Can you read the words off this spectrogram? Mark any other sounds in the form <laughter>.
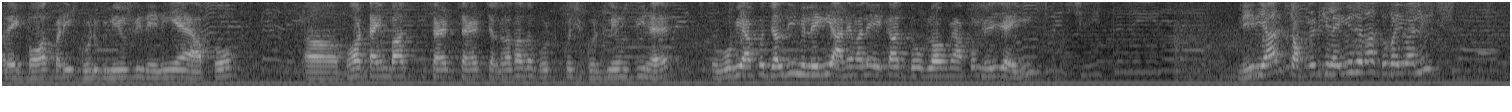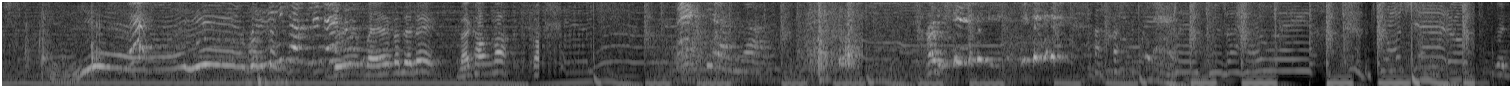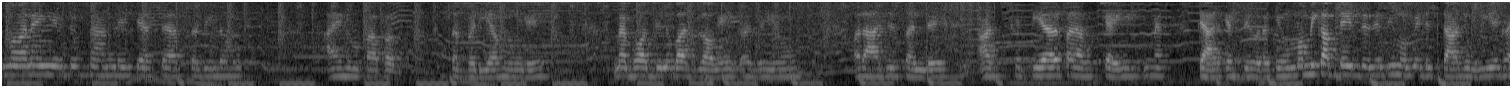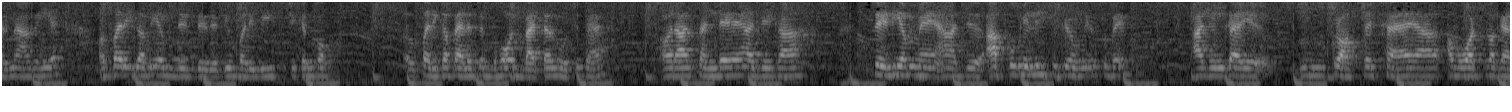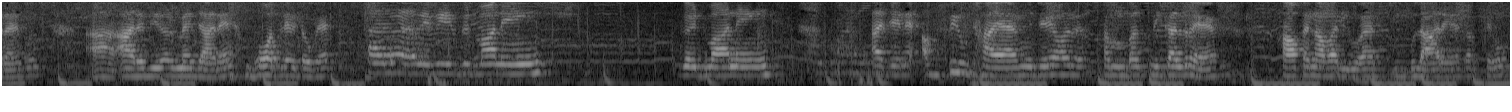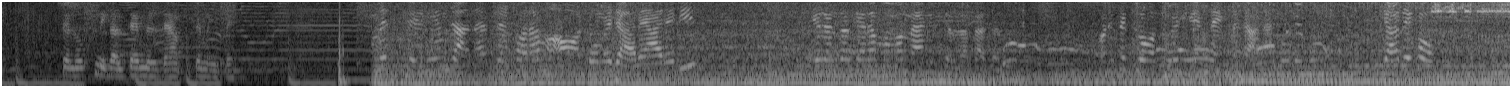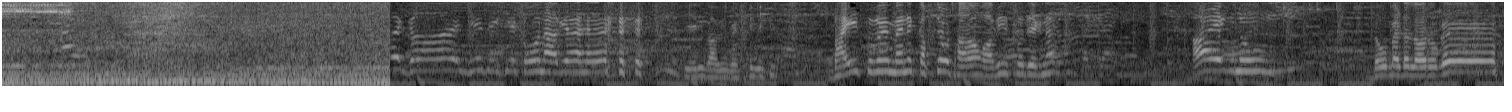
और एक बहुत बड़ी गुड न्यूज़ भी देनी है आपको। आ, बहुत टाइम बाद सैड सैड चल रहा था तो गुड कुछ गुड न्यूज़ भी है। तो वो भी आपको जल्दी मिलेगी। आने वाले एक आध दो ब्लॉग में आपको मिल जाएगी। वीर यार चॉकलेट खिलाइए जरा दुबई वाली। ये ये मेरे को दे, मेरे को दे दे मैं खाऊँगा। <laughs> गुड मॉर्निंग यूट्यूब फैमिली कैसे आप सभी लोग? आई होप आप अब सब बढ़िया होंगे। मैं बहुत दिनों बाद ब्लॉगिंग कर रही हूँ और आज है संडे आज छुट्टी है पर अब कहेंगे कि मैं तैयार कैसे हो रखी हूँ। मम्मी का अपडेट दे देती हूँ। मम्मी डिस्चार्ज हो गई है, घर में आ गई है और परी का भी अपडेट दे देती हूँ। परी भी चिकन पॉक्स परी का पहले से बहुत बेटर हो चुका है और आज संडे है, अजय का स्टेडियम में आज आपको मिल ही चुके होंगे सुबह। आज उनका ये क्रॉसफिट है या अवार्ड्स वगैरह है कुछ। आरवीर और मैं जा रहे हैं। बहुत लेट हो गए। Hello Aarveer good morning good morning Ajay ने अब भी उठाया है मुझे और हम बस निकल रहे हैं। हाफ़ एन आवर ही हुआ है बुला रहे हैं कब से वो। चलो निकलते हैं मिलते हैं आपसे मिलते हैं। हमें स्टेडियम जाना है सिर्फ़ और हम ऑटो में जा रहे हैं आ रहे भी ये लड़का कह रहा मम्मा मैं नहीं चल रहा पैदल. और इसे क्रॉसफिट गेम देखने जाना है। क्या देखो? ये देखिए कौन आ गया है। <laughs> ये नहीं भाभी बैठी भाई तुम्हें मैंने कब से उठा रहा हूँ भाभी इसको देखना। हाय गुनू दो मेडल और हो गए।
